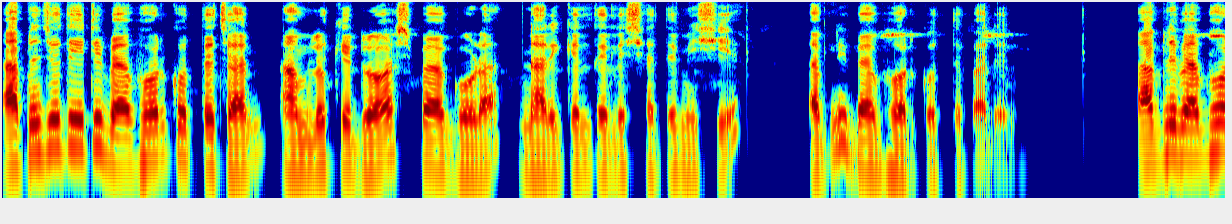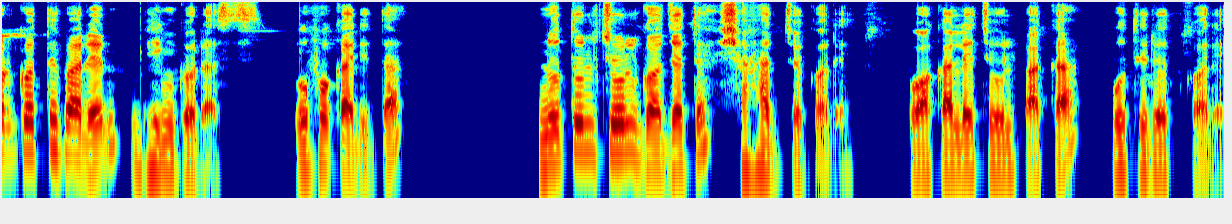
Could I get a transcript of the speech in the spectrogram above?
আপনি যদি এটি ব্যবহার করতে চান আমলকির রস বা গোড়া নারিকেল তেলের সাথে মিশিয়ে আপনি ব্যবহার করতে পারেন। আপনি ব্যবহার করতে পারেন ভিঙ্গরাস উপকারিতা। নতুন চুল গজাতে সাহায্য করে। অকালে চুল পাকা প্রতিরোধ করে।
